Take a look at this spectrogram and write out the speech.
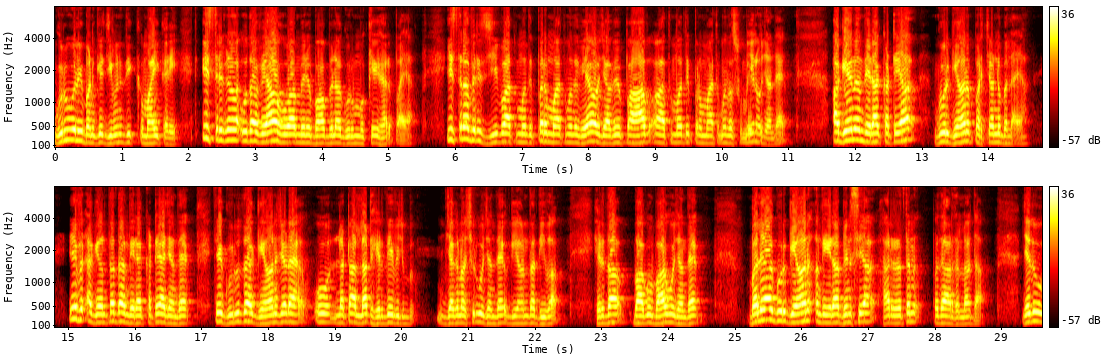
ਗੁਰੂ ਵਾਲੀ ਬਣ ਕੇ ਜੀਵਨ ਦੀ ਕਮਾਈ ਕਰੇ। ਇਸ ਤਰੀਕੇ ਨਾਲ ਉਹਦਾ ਵਿਆਹ ਹੋਆ ਮੇਰੇ ਬਾਪ ਬਿਲਾ ਗੁਰਮੁਖੇ ਹਰ ਪਾਇਆ। ਇਸ ਤਰ੍ਹਾਂ ਫਿਰ ਇਸ ਜੀਵ ਆਤਮਾ ਤੇ ਪਰਮਾਤਮਾ ਦਾ ਵਿਆਹ ਹੋ ਜਾਵੇ, ਭਾਵ ਆਤਮਾ ਤੇ ਪਰਮਾਤਮਾ ਦਾ ਸੁਮੇਲ ਹੋ ਜਾਂਦਾ ਹੈ। ਅਗਿਆਨ ਅੰਧੇਰਾ ਕਟਿਆ, ਗੁਰ ਗਿਆਨ ਪ੍ਰਚੰਡ ਬੁਲਾਇਆ। ਇਹ ਫਿਰ ਅਗਿਆਨਤਾ ਦਾ ਅੰਧੇਰਾ ਕਟਿਆ ਜਾਂਦਾ ਹੈ ਤੇ ਗੁਰੂ ਦਾ ਗਿਆਨ ਜਿਹੜਾ ਉਹ ਲਟਾ ਲਟ ਹਿਰਦੇ ਵਿੱਚ ਜਗਣਾ ਸ਼ੁਰੂ ਹੋ ਜਾਂਦਾ ਹੈ, ਗਿਆਨ ਦਾ ਦੀਵਾ। ਹਿਰਦਾ ਬਾਗੋ ਬਾਗ ਹੋ ਜਾਂਦਾ ਹੈ। ਬਲਿਆ ਗੁਰ ਗਿਆਨ ਅੰਧੇਰਾ ਬਿਨਸਿਆ, ਹਰ ਰਤਨ ਪਦਾਰਥ ਲਾਦਾ। ਜਦੋਂ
